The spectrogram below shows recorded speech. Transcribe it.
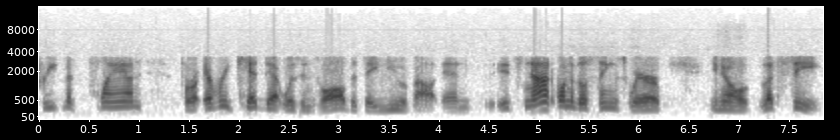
treatment plan for every kid that was involved that they knew about. And it's not one of those things where, you know, let's see,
